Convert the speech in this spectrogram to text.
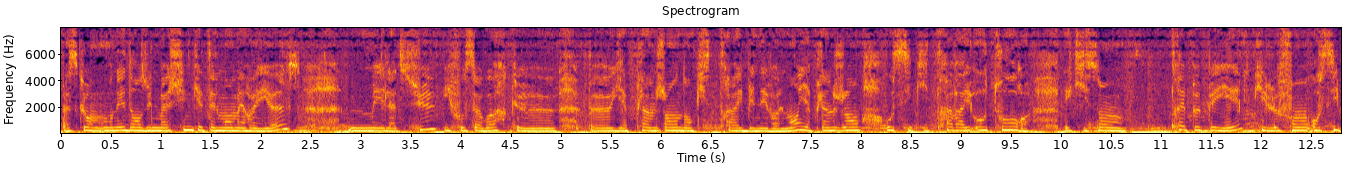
parce qu'on on est dans une machine qui est tellement merveilleuse. Mais là-dessus, il faut savoir que euh, y a plein de gens donc, qui travaillent bénévolement. Il y a plein de gens aussi qui travaillent autour et qui sont très peu payés, qui le font aussi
